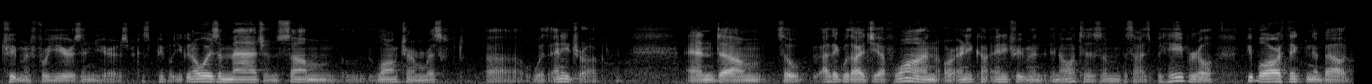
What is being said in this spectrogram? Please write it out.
treatment for years and years because people you can always imagine some long-term risk uh, with any drug. And um, so I think with IGF-1 or any any treatment in autism besides behavioral, people are thinking about,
